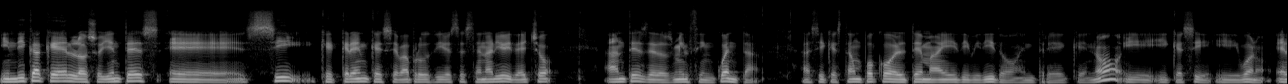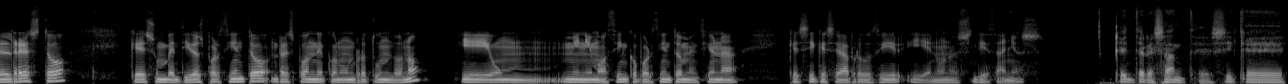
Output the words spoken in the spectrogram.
indica que los oyentes eh, sí que creen que se va a producir este escenario y de hecho antes de 2050. Así que está un poco el tema ahí dividido entre que no y, que sí. Y bueno, el resto, que es un 22%, responde con un rotundo no y un mínimo 5% menciona que sí que se va a producir y en unos 10 años. Qué interesante. Sí que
